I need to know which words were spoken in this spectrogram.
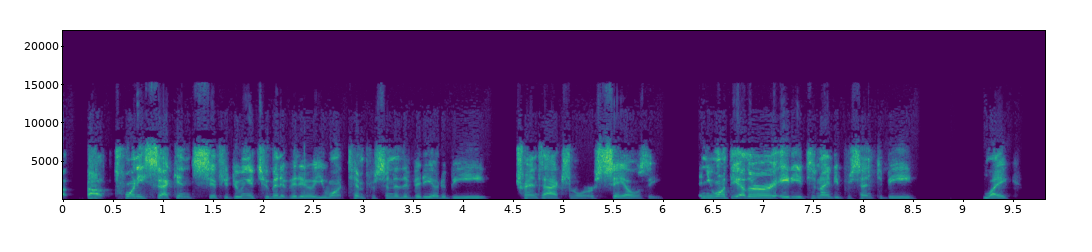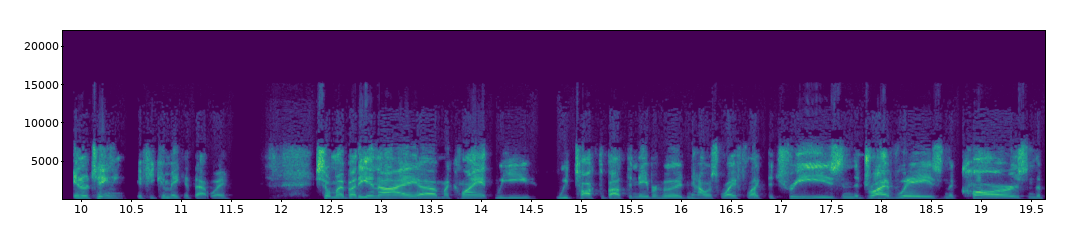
about 20 seconds. If you're doing a two minute video, you want 10% of the video to be transactional or salesy. And you want the other 80 to 90% to be like entertaining, if you can make it that way. So my buddy and I, uh, my client, we we talked about the neighborhood and how his wife liked the trees and the driveways and the cars and the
